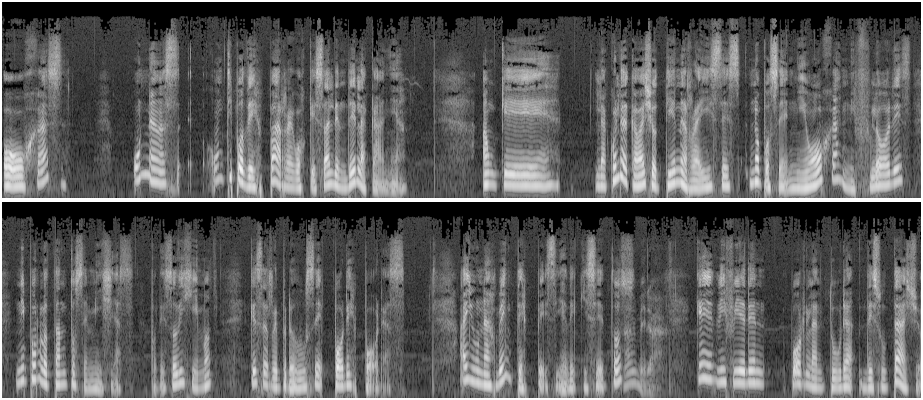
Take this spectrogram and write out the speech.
hojas unas, un tipo de espárragos que salen de la caña. Aunque la cola de caballo tiene raíces, no posee ni hojas, ni flores, ni por lo tanto semillas. Por eso dijimos que se reproduce por esporas. Hay unas 20 especies de quisetos ah, que difieren por la altura de su tallo.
